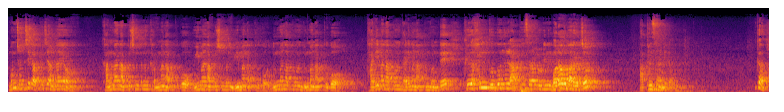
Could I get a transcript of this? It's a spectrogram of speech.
몸 전체가 아프지 않아요. 간만 아프신 분은 간만 아프고 위만 아프신 분은 위만 아프고 눈만 아프면 눈만 아프고 다리만 아프면 다리만 아픈 건데 그 한 부분을 아픈 사람을 우리는 뭐라고 말하죠? 아픈 사람이라고 말합니다. 그러니까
